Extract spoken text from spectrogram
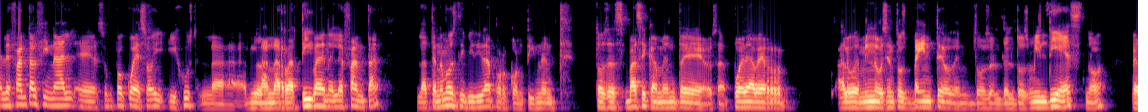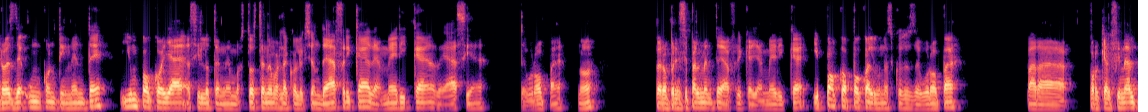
Elefanta al final eh, es un poco eso, y, justo la, narrativa en Elefanta la tenemos dividida por continente. Entonces, básicamente, o sea, puede haber algo de 1920 o de, del 2010, ¿no? Pero es de un continente y un poco ya así lo tenemos. Todos tenemos la colección de África, de América, de Asia, de Europa, ¿no? pero principalmente África y América, y poco a poco algunas cosas de Europa, para, porque al final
